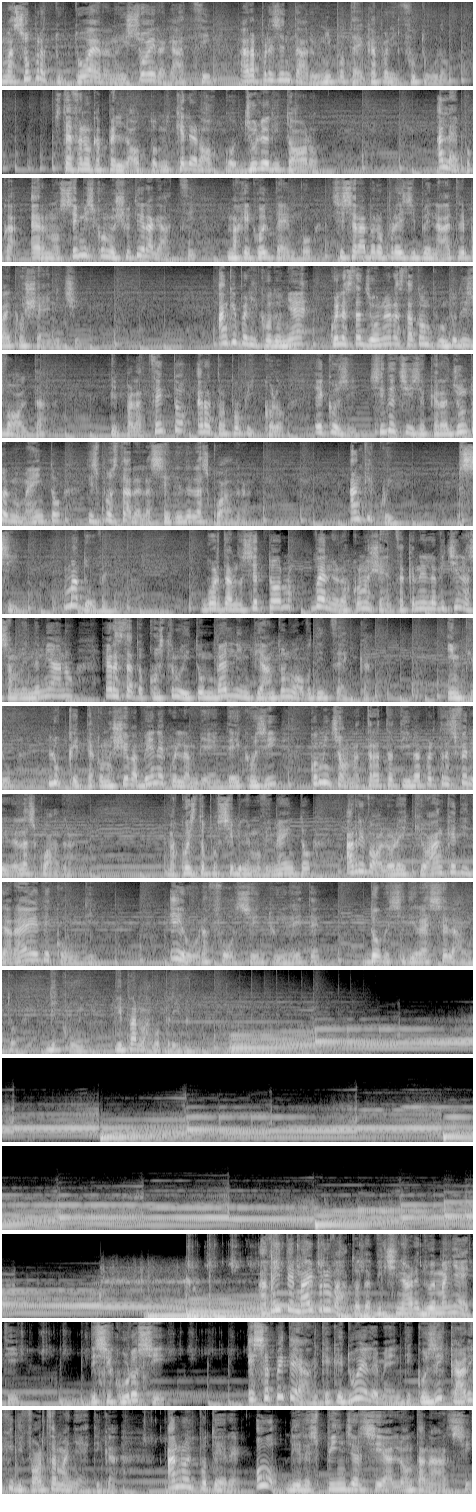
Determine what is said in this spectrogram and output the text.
ma soprattutto erano i suoi ragazzi a rappresentare un'ipoteca per il futuro. Stefano Cappellotto, Michele Rocco, Giulio Di Toro. All'epoca erano semisconosciuti ragazzi, ma che col tempo si sarebbero presi ben altri palcoscenici. Anche per il Codognè quella stagione era stata un punto di svolta. Il palazzetto era troppo piccolo e così si decise che era giunto il momento di spostare la sede della squadra. Anche qui, sì, ma dove? Guardandosi attorno, vennero a conoscenza che nella vicina San Vendemiano era stato costruito un bel impianto nuovo di zecca. In più, Lucchetta conosceva bene quell'ambiente e così cominciò una trattativa per trasferire la squadra. Ma questo possibile movimento arrivò all'orecchio anche di Dare e De Conti. E ora forse intuirete dove si diresse l'auto di cui vi parlavo prima. Avete mai provato ad avvicinare due magneti? Di sicuro sì. E sapete anche che due elementi così carichi di forza magnetica hanno il potere o di respingersi e allontanarsi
